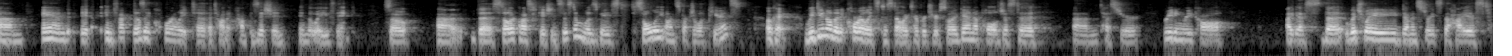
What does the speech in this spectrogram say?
Um, and it, in fact, doesn't correlate to atomic composition in the way you think. So uh, the stellar classification system was based solely on spectral appearance. Okay, we do know that it correlates to stellar temperature. So again, a poll just to um, test your reading recall. I guess the, which way demonstrates the highest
